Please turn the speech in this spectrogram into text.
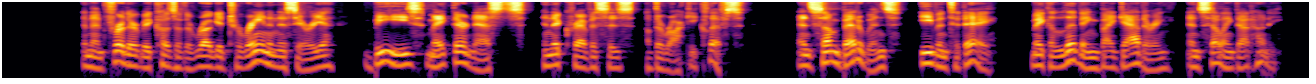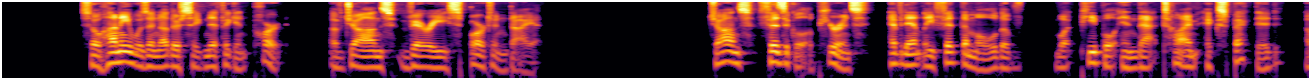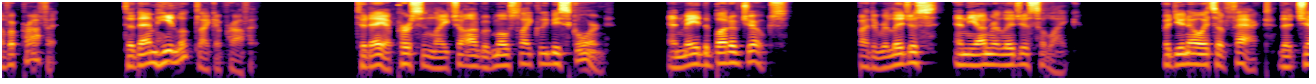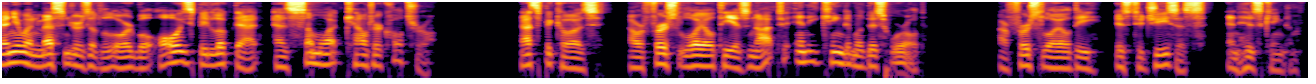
And then, further, because of the rugged terrain in this area, bees make their nests in the crevices of the rocky cliffs. And some Bedouins, even today, make a living by gathering and selling that honey. So, honey was another significant part of John's very Spartan diet. John's physical appearance evidently fit the mold of what people in that time expected of a prophet. To them, he looked like a prophet. Today, a person like John would most likely be scorned and made the butt of jokes by the religious and the unreligious alike. But you know, it's a fact that genuine messengers of the Lord will always be looked at as somewhat countercultural. That's because our first loyalty is not to any kingdom of this world. Our first loyalty is to Jesus and his kingdom.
